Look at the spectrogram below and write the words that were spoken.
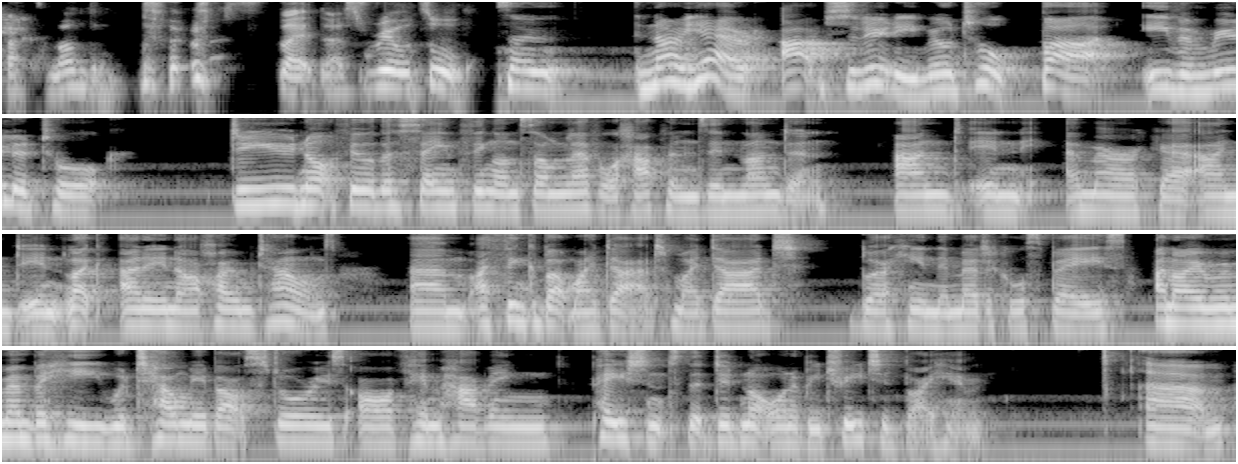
back to london. Like that's real talk. So no yeah absolutely real talk. But even realer talk do you not feel the same thing on some level happens in london and in America and in like and in our hometowns. Um, I think about my dad. My dad working in the medical space, and I remember he would tell me about stories of him having patients that did not want to be treated by him, um,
